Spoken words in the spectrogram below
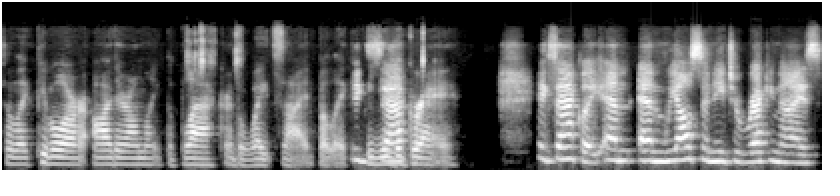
so like people are either on like the black or the white side, but like exactly. you need the gray. Exactly. And and we also need to recognize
